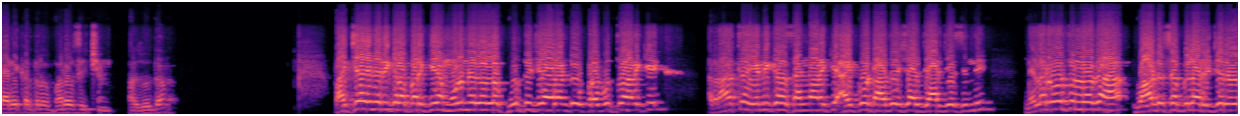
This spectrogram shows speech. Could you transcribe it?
కార్యకర్తలకు భరోసా ఇచ్చింది అది చూద్దాం. పంచాయతీ ఎన్నికల ప్రక్రియ మూడు నెలల్లో పూర్తి చేయాలంటూ ప్రభుత్వానికి రాష్ట్ర ఎన్నికల సంఘానికి హైకోర్టు ఆదేశాలు జారీ చేసింది. నెల రోజుల్లోగా వార్డు సభ్యుల రిజర్వ్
